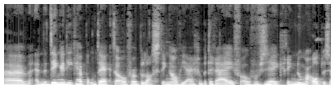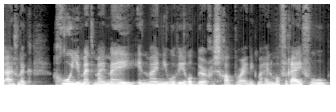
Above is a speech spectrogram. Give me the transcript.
Uh, en de dingen die ik heb ontdekt over belasting, over je eigen bedrijf, over verzekering, noem maar op. Dus eigenlijk groeien met mij mee in mijn nieuwe wereldburgerschap, waarin ik me helemaal vrij voel.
